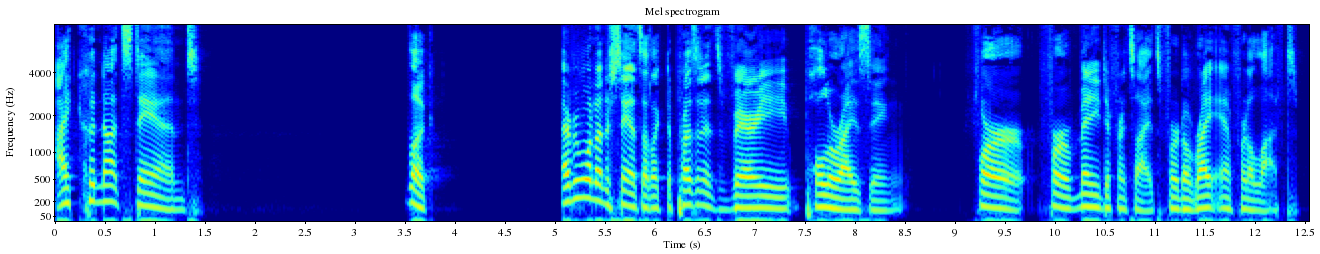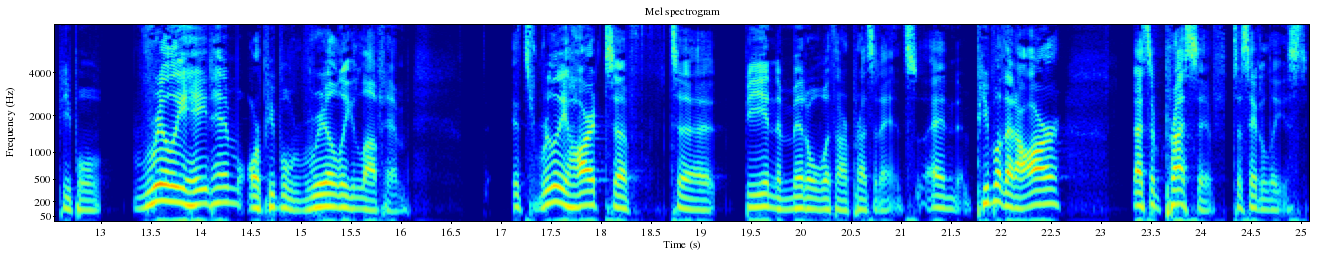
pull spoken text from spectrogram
I could not stand. Look, everyone understands that like the president's very polarizing for for many different sides, for the right and for the left. People really hate him or people really love him. It's really hard to to be in the middle with our presidents. And people that are that's impressive to say the least.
